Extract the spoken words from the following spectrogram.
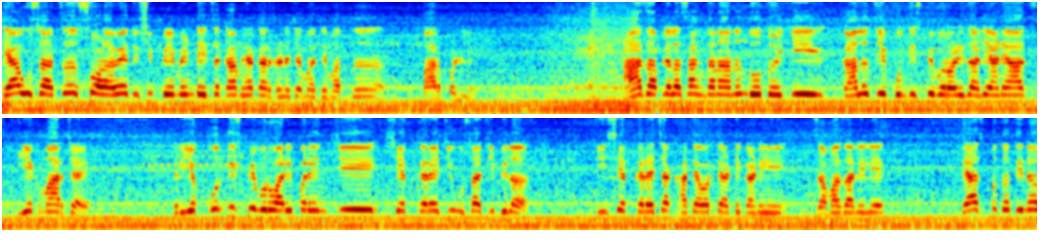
त्या ऊसाचं सोळाव्या दिवशी पेमेंट द्यायचं काम ह्या कारखान्याच्या माध्यमातून पार पडलंय. आज आपल्याला सांगताना आनंद होतोय की कालच एकोणतीस फेब्रुवारी झाली आणि आज एक मार्च आहे. तर एकोणतीस फेब्रुवारीपर्यंतची शेतकऱ्याची ऊसाची बिलं ही शेतकऱ्याच्या खात्यावर त्या ठिकाणी जमा झालेली आहे त्याच पद्धतीनं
